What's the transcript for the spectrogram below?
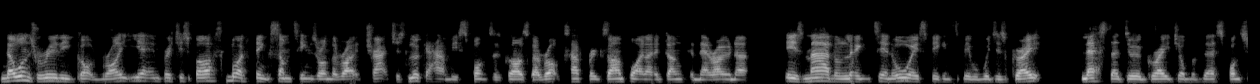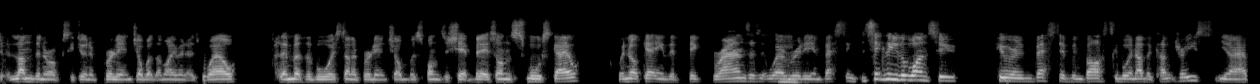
no one's really got right yet in British basketball. I think some teams are on the right track. Just look at how many sponsors Glasgow Rocks have, for example. I know Duncan, their owner, is mad on LinkedIn, always speaking to people, which is great. Leicester do a great job of their sponsorship. London are obviously doing a brilliant job at the moment as well. Plymouth have always done a brilliant job with sponsorship, but it's on a small scale. We're not getting the big brands, as it were, mm. really investing, particularly the ones who who are invested in basketball in other countries. You know,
